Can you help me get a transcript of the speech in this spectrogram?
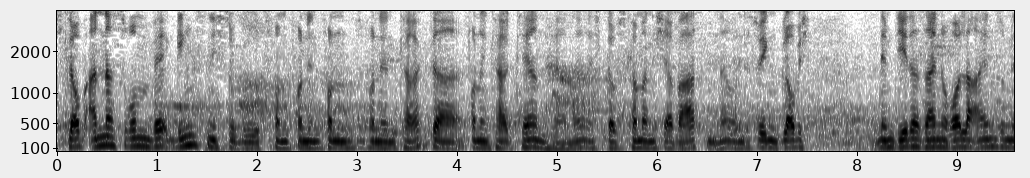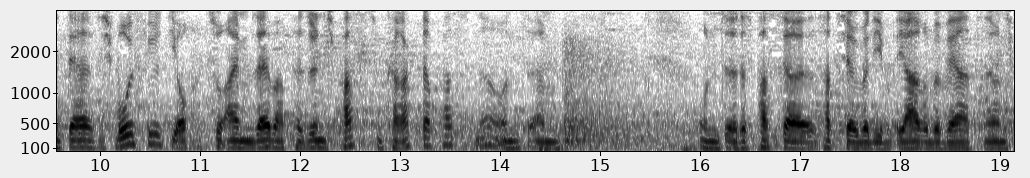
ich glaube andersrum ging es nicht so gut vom, von den von, von den Charakter von den Charakteren her, ne? Ich glaube, das kann man nicht erwarten, ne? Und deswegen glaube ich nimmt jeder seine Rolle ein, so mit der er sich wohlfühlt, die auch zu einem selber persönlich passt, zum Charakter passt, ne? Und ähm, und äh, das passt ja, das hat sich ja über die Jahre bewährt. Ne? Und ich,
